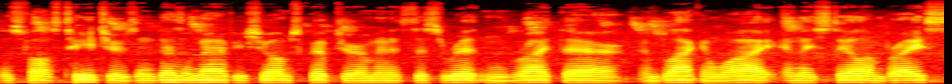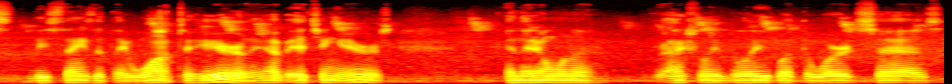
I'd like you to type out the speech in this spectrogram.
those false teachers. And it doesn't matter if you show them scripture. I mean, it's just written right there in black and white, and they still embrace these things that they want to hear. They have itching ears, and they don't want to actually believe what the word says.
